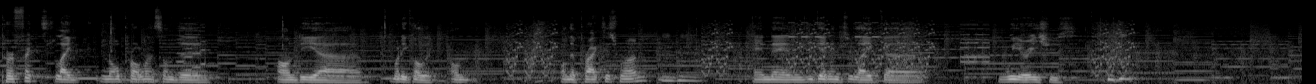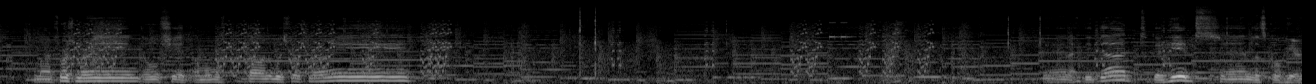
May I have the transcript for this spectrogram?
perfect, like no problems on the on the uh, what do you call it on on the practice run, and then you get into like uh, weird issues. Come on, Rush Marine. Oh shit, I'm almost done with Rush Marine. And I did that, took a hit, and let's go here.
